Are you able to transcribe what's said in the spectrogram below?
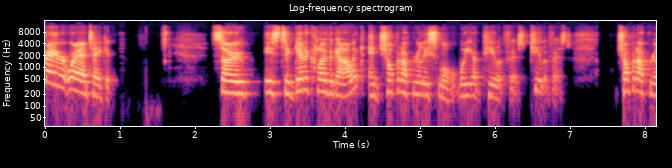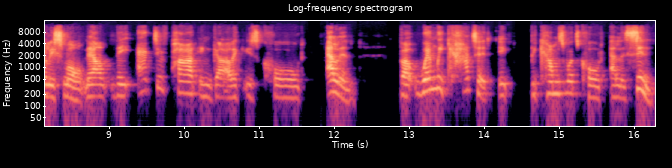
favorite way I take it, so is to get a clove of garlic and chop it up really small. Well, you got to peel it first. Peel it first. Chop it up really small. Now, the active part in garlic is called alliin, but when we cut it, it becomes what's called allicin,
